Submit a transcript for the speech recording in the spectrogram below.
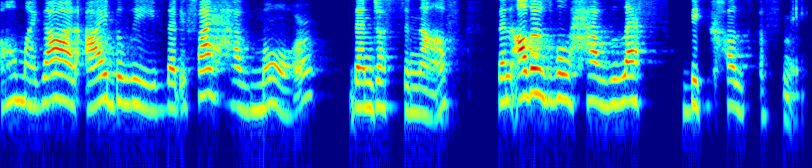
oh my God, I believe that if I have more than just enough, then others will have less because of me.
